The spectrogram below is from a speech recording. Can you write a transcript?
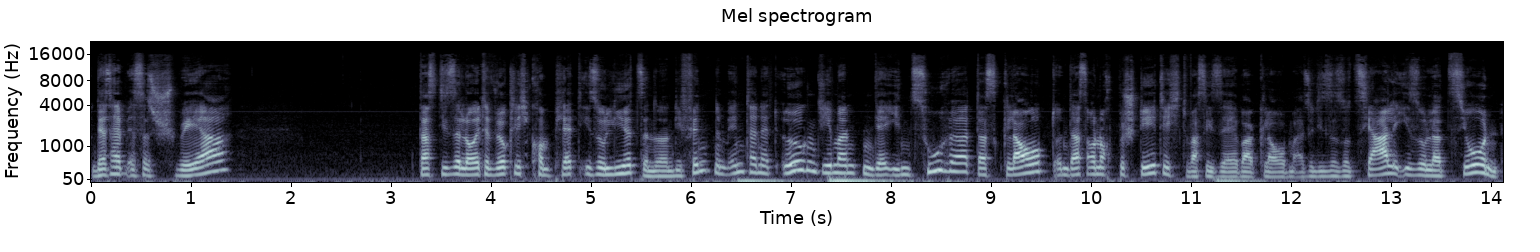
Und deshalb ist es schwer, dass diese Leute wirklich komplett isoliert sind, sondern die finden im Internet irgendjemanden, der ihnen zuhört, das glaubt und das auch noch bestätigt, was sie selber glauben. Also diese soziale Isolation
